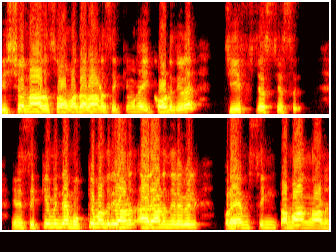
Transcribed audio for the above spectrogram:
വിശ്വനാഥ് സോമദർ ആണ് സിക്കിം ഹൈക്കോടതിയുടെ ചീഫ് ജസ്റ്റിസ്. ഇനി സിക്കിമിന്റെ മുഖ്യമന്ത്രിയാണ് ആരാണ് നിലവിൽ? പ്രേം സിംഗ് തമാങ് ആണ്.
